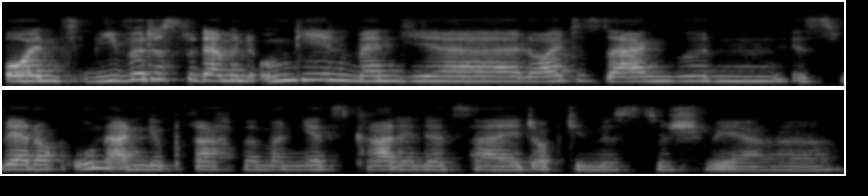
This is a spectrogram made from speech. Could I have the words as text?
Und wie würdest du damit umgehen, wenn dir Leute sagen würden, es wäre doch unangebracht, wenn man jetzt gerade in der Zeit optimistisch wäre?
